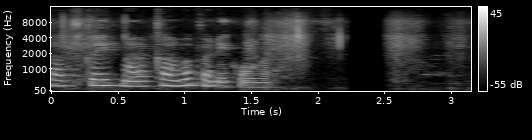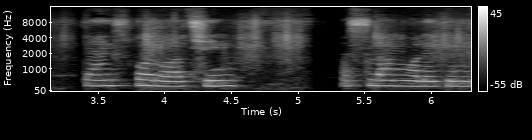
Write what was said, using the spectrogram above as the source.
சப்ஸ்கிரைப் மறக்காமல் பண்ணிக்கோங்க. தேங்க்ஸ் ஃபார் வாட்சிங் அஸ்லாம் வலைக்கம்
